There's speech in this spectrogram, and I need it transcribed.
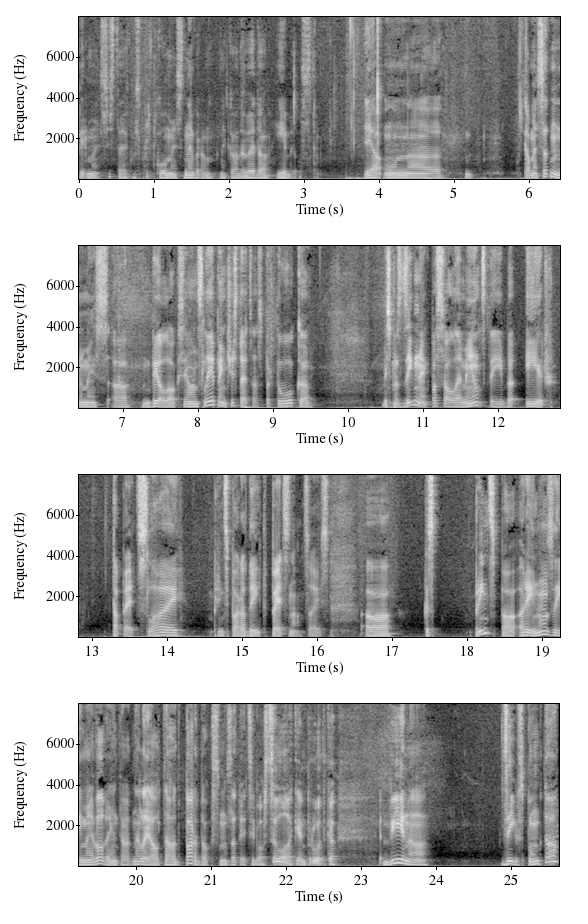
pirmais izteikums, pret ko mēs nevaram nekādā veidā iebilst. Jā, un, uh, kā mēs atceramies, uh, biologs Jānis Liepiņš izteicās par to, ka vismaz dzīvnieku pasaulē mīlestība ir tāpēc, lai principā radītu pēcnācējus. Uh, kas principā arī nozīmē vēl vienu tādu nelielu tādu paradoksu attiecībā uz cilvēkiem, proti, ka vienā dzīves punktā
